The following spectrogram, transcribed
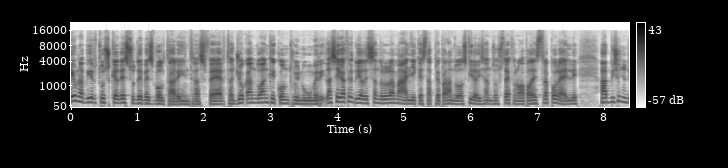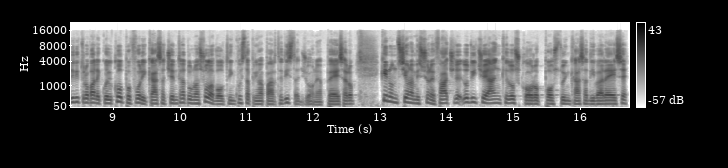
È una Virtus che adesso deve svoltare in trasferta, giocando anche contro i numeri. La Segafredo di Alessandro Ramagli, che sta preparando la sfida di Santo Stefano alla palestra Porelli, ha bisogno di ritrovare quel colpo fuori casa centrato una sola volta in questa prima parte di stagione a Pesaro. Che non sia una missione facile lo dice anche lo score opposto in casa di Varese,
